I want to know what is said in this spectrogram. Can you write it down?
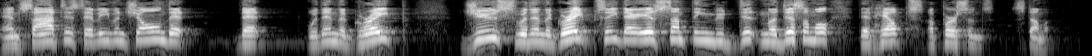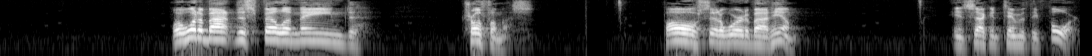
And scientists have even shown that, that within the grape juice, within the grape seed, there is something medicinal that helps a person's stomach. Well, what about this fellow named Trophimus? Paul said a word about him in 2 Timothy 4.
